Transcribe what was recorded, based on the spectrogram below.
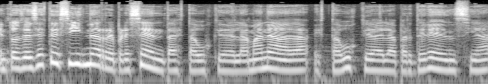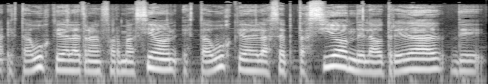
Entonces este cisne representa esta búsqueda de la manada, esta búsqueda de la pertenencia, esta búsqueda de la transformación, esta búsqueda de la aceptación de la otredad, de,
